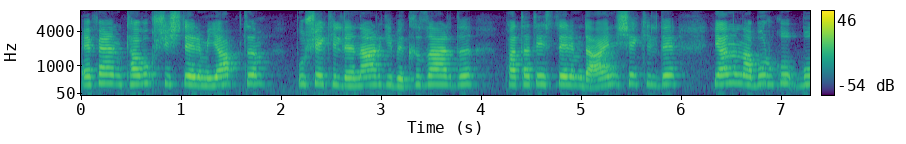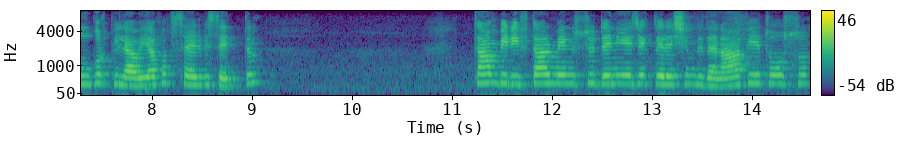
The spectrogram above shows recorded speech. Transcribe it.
Efendim tavuk şişlerimi yaptım. Bu şekilde nar gibi kızardı. Patateslerim de aynı şekilde. Yanına bulgur, pilavı yapıp servis ettim. Tam bir iftar menüsü deneyeceklere şimdiden afiyet olsun.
